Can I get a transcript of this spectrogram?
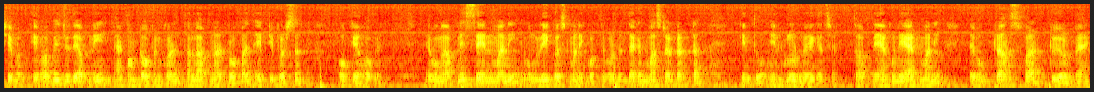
সেভা এভাবেই যদি আপনি অ্যাকাউন্টটা ওপেন করেন, তাহলে আপনার প্রোফাইল এইট্টি পার্সেন্ট ওকে হবে। এবং আপনি সেন্ড মানি এবং রিকোয়েস্ট মানি করতে পারবেন। দেখেন মাস্টার কার্ডটা কিন্তু ইনক্লুড হয়ে গেছে। তো আপনি এখনই অ্যাড মানি এবং ট্রান্সফার টু ইয়োর ব্যাঙ্ক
